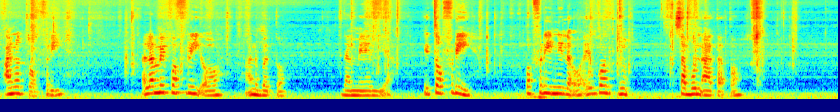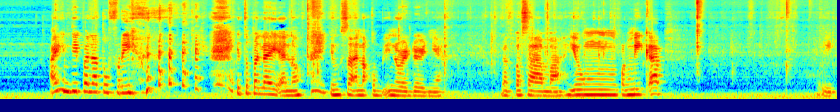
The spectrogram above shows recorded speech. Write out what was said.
Ano to? Free? Alam mo pa free oh. Ano ba to? Damelia. Ito free. Pa-free nila oh. Ewan ko sabon ata to. Ay, hindi pala to free. Ito pala ay ano, yung sa anak ko in-order niya. Nagpasama. Yung pang makeup. Wait.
